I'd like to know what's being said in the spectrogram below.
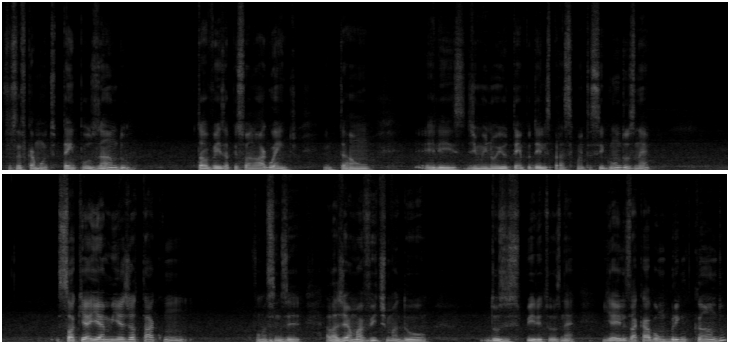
Se você ficar muito tempo usando, talvez a pessoa não aguente. Então, eles diminuem o tempo deles para 50 segundos, né? Só que aí a Mia já tá com, vamos assim dizer, ela já é uma vítima do, dos espíritos, né? E aí eles acabam brincando,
